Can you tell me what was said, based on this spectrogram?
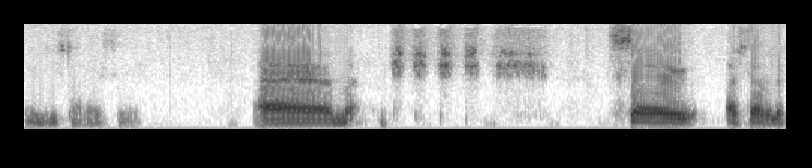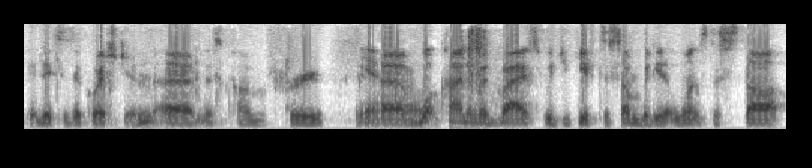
when you start two? Um so I just have a look at this as a question um, that's come through. yeah. Um, what kind of advice would you give to somebody that wants to start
